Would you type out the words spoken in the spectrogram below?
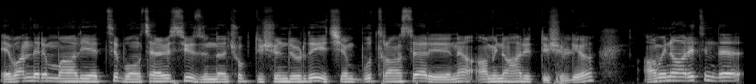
Evander'in maliyeti bonservisi yüzünden çok düşündürdüğü için bu transfer yerine Amino Harit düşürülüyor. Amino Harit'in de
